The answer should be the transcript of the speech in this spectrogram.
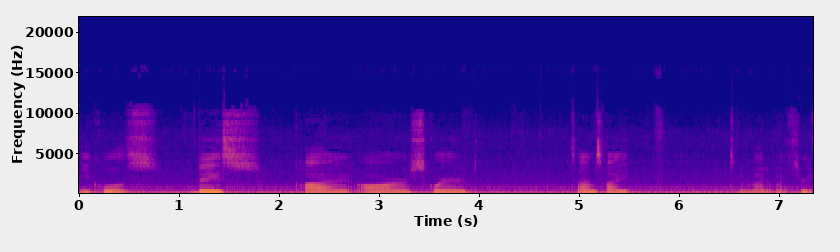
equals base pi r squared times height divided by 3.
